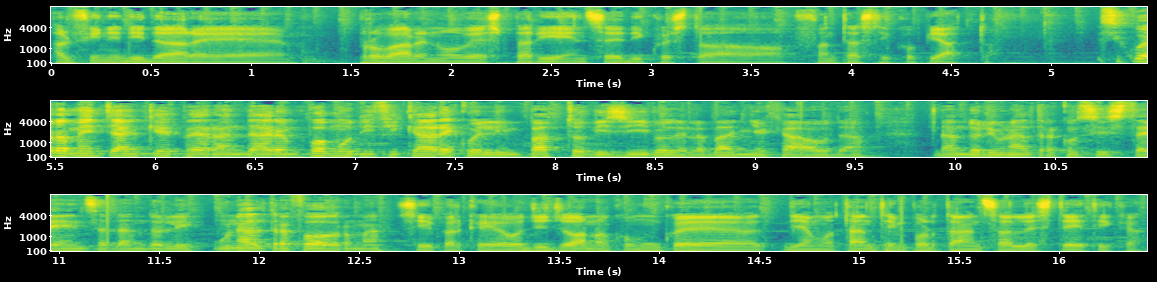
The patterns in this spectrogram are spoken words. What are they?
al fine di dare provare nuove esperienze di questo fantastico piatto. Sicuramente anche per andare un po' a modificare quell'impatto visivo della bagna cauda, dandogli un'altra consistenza, dandogli un'altra forma. Sì, perché oggigiorno comunque diamo tanta importanza all'estetica.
